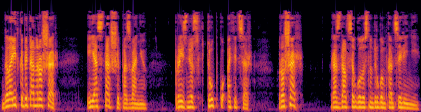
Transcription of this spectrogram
Говорит капитан Рошер, и я старший по званию, — произнес в трубку офицер. Рошер, — раздался голос на другом конце линии.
